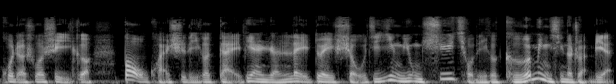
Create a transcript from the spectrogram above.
或者说是一个爆款式的一个改变人类对手机应用需求的一个革命性的转变？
